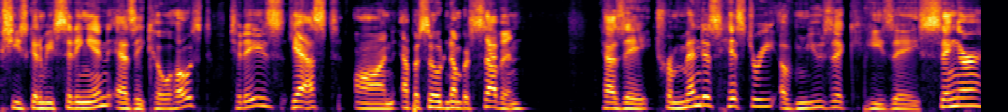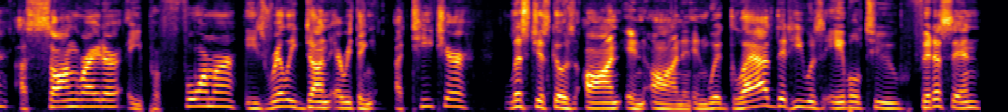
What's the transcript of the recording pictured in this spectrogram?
She's going to be sitting in as a co-host. Today's guest on episode number 7 has a tremendous history of music. He's a singer, a songwriter, a performer. He's really done everything. A teacher. List just goes on and on. And we're glad that he was able to fit us in.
